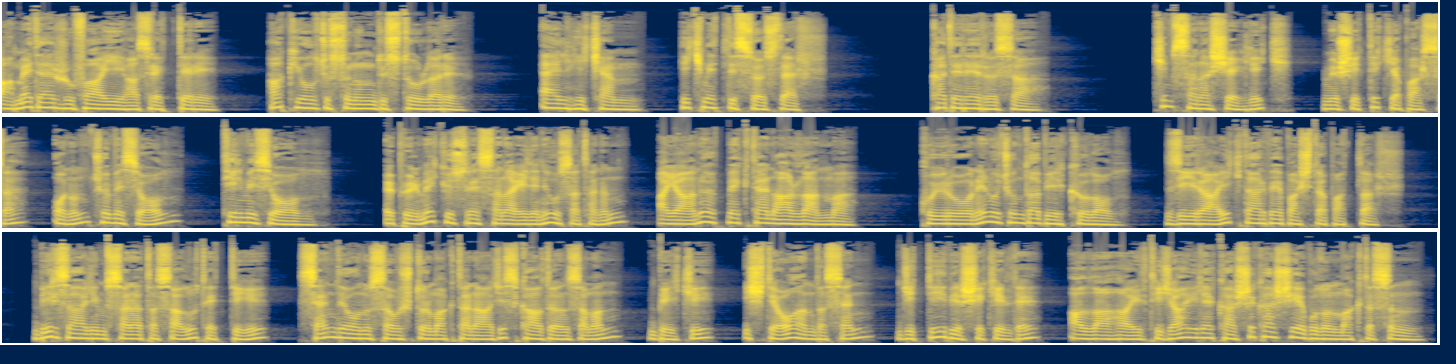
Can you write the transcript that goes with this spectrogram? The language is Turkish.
Ahmet er Rufai Hazretleri Hak yolcusunun düsturları El Hikem Hikmetli sözler Kadere rıza Kim sana şeyhlik, mürşitlik yaparsa onun çömesi ol, tilmisi ol. Öpülmek üzere sana elini uzatanın ayağını öpmekten arlanma. Kuyruğun en ucunda bir kıl ol. Zira ilk darbe başta patlar. Bir zalim sana tasallut ettiği, sen de onu savuşturmaktan aciz kaldığın zaman, bil ki işte o anda sen ciddi bir şekilde Allah'a iltica ile karşı karşıya bulunmaktasın.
